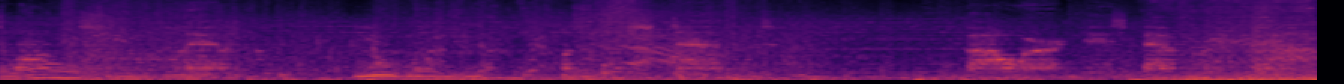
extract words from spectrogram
As long as you live, you will never understand. Power is everything.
